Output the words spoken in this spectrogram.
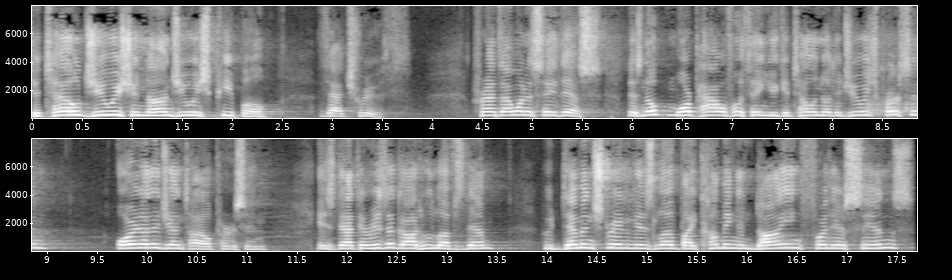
to tell Jewish and non Jewish people that truth. Friends, I want to say this there's no more powerful thing you can tell another Jewish person or another Gentile person is that there is a God who loves them, who demonstrated his love by coming and dying for their sins,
